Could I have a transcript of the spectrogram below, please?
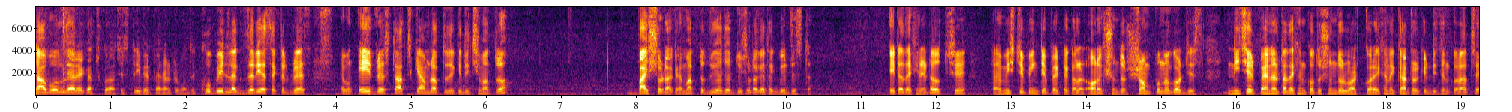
ডাবল লেয়ারের কাজ করা আছে স্লিভের প্যানেলটার মধ্যে। খুবই লাক্সারিয়াস একটা ড্রেস এবং এই ড্রেসটা আজকে আমরা আপনাদেরকে দিচ্ছি মাত্র বাইশশো টাকায়, মাত্র দুই হাজার দুশো টাকায় থাকবে ড্রেসটা। এটা দেখেন, এটা হচ্ছে মিষ্টি পিঙ্ক টাইপের একটা কালার অনেক সুন্দর, সম্পূর্ণ গর্জিয়াস নিচের প্যানেলটা দেখেন কত সুন্দর ওয়ার্ক করা, এখানে কাটওয়ার্কের ডিজাইন করা আছে।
